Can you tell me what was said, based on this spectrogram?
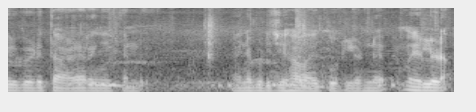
ഒരുപാട് താഴെ ഇറങ്ങിയിട്ടുണ്ട്. അതിനെ പിടിച്ച് ഹവായി കൂട്ടിലുണ്ട്. മേളിലിടാം.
